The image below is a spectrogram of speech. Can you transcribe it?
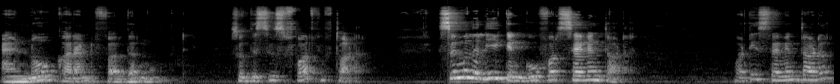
and no current further movement. So this is for fifth order. Similarly, you can go for seventh order. What is seventh order?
